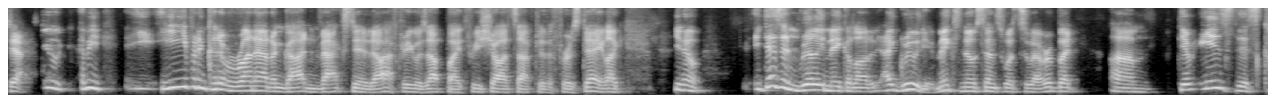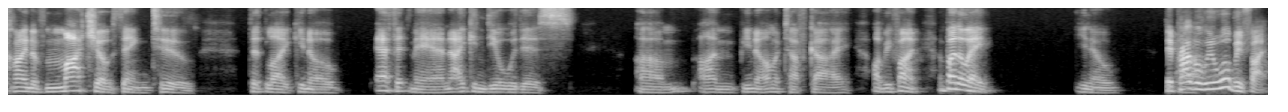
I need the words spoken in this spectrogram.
yeah, dude. I mean, he even could have run out and gotten vaccinated after he was up by three shots after the first day. Like, you know, it doesn't really make a lot of, I agree with you. It makes no sense whatsoever, but um, there is this kind of macho thing too, that like, you know, F it, man, I can deal with this. Um, I'm, you know, I'm a tough guy. I'll be fine. And by the way, you know, they probably uh, will be fine.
